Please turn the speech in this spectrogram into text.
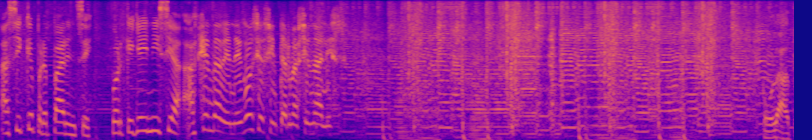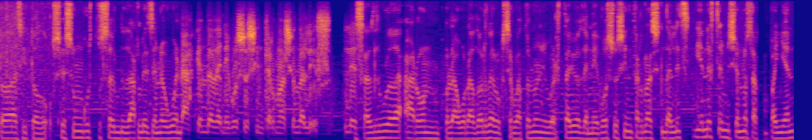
Así que prepárense, porque ya inicia Agenda de Negocios Internacionales. Hola a todas y todos, es un gusto saludarles de nuevo en la Agenda de Negocios Internacionales. Les saluda Aaron, colaborador del Observatorio Universitario de Negocios Internacionales y en esta emisión nos acompañan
